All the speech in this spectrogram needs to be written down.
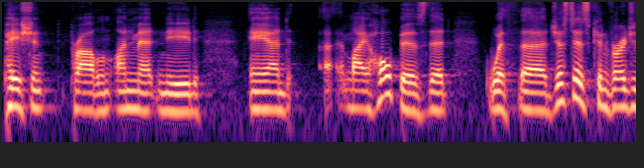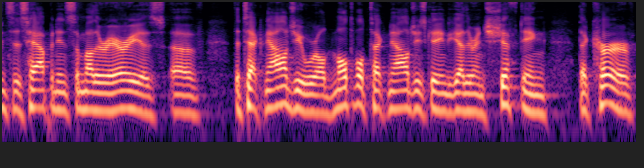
patient problem, unmet need. And uh, my hope is that with uh, just as convergence has happened in some other areas of the technology world, multiple technologies getting together and shifting the curve,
